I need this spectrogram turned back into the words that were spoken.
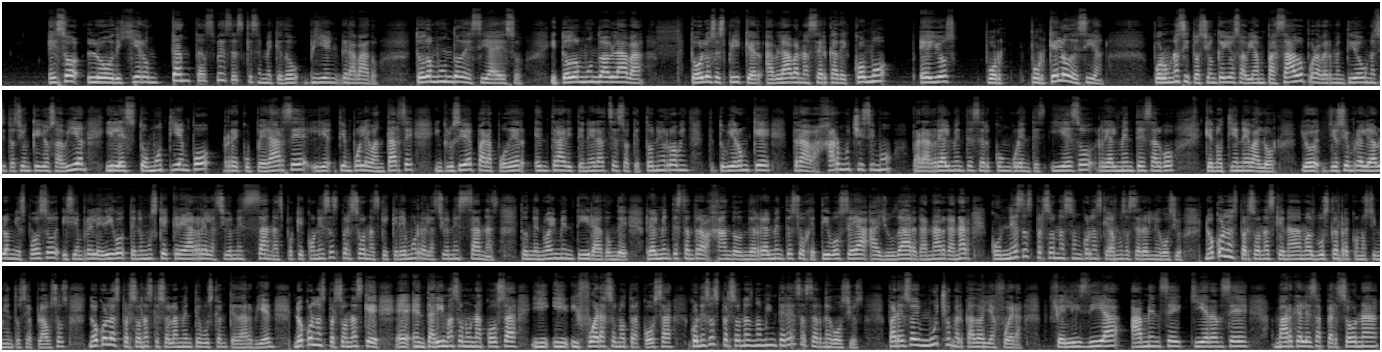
Eso lo dijeron tantas veces que se me quedó bien grabado. Todo mundo decía eso y todo mundo hablaba, todos los speakers hablaban acerca de cómo ellos, por, por qué lo decían por una situación que ellos habían pasado, por haber mentido, una situación que ellos sabían y les tomó tiempo recuperarse, tiempo levantarse, inclusive para poder entrar y tener acceso a que Tony Robbins tuvieron que trabajar muchísimo para realmente ser congruentes y eso realmente es algo que no tiene valor. Yo, yo siempre le hablo a mi esposo y siempre le digo, tenemos que crear relaciones sanas, porque con esas personas que queremos relaciones sanas, donde no hay mentira, donde realmente están trabajando, donde realmente su objetivo sea ayudar, ganar, ganar, con esas personas son con las que vamos a hacer el negocio, no con las personas que nada más buscan reconocimientos y aplausos, no con las personas que solamente buscan quedar bien, no con las personas que eh, en tarima son una cosa y y, fuera son otra cosa. Con esas personas no me interesa hacer negocios. Para eso hay mucho mercado allá afuera. Feliz día, ámense, quiéranse, márcale a esa persona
